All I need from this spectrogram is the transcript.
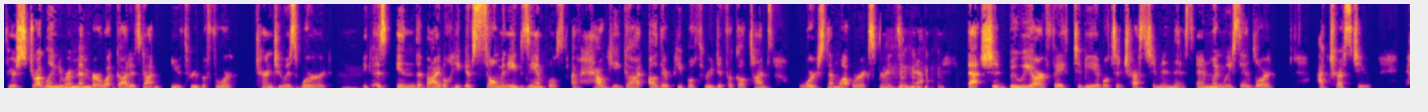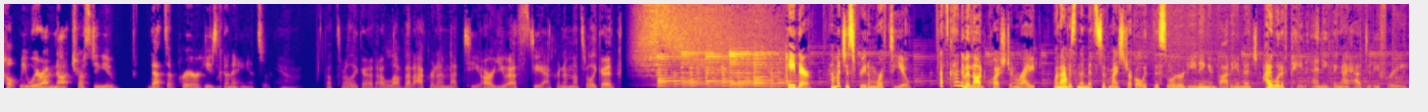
if you're struggling to remember what God has gotten you through before, turn to his word mm. Mm. because in the bible he gives so many examples of how he got other people through difficult times worse than what we're experiencing now that should buoy our faith to be able to trust him in this and when we say lord i trust you help me where i'm not trusting you that's a prayer he's mm-hmm. going to answer yeah that's really good. I love that acronym, that T R U S T acronym. That's really good. Hey there. How much is freedom worth to you? That's kind of an odd question, right? When I was in the midst of my struggle with disordered eating and body image, I would have paid anything I had to be free.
